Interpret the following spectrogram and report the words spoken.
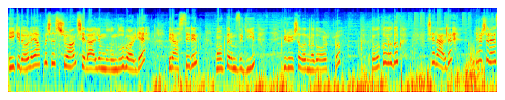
İyi ki de öyle yapmışız. Şu an şelalenin bulunduğu bölge biraz serin. Montlarımızı giyip yürüyüş alanına doğru yola koyulduk. Şelalede görüşürüz.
